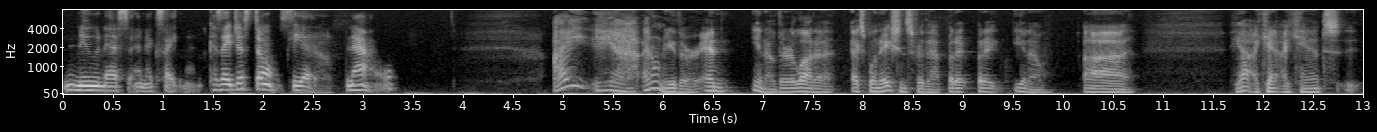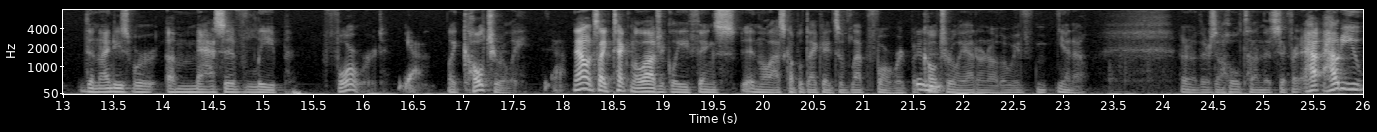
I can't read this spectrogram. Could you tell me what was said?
newness and excitement? Because I just don't see it Yeah. now. I yeah, I don't either. And you know, there are a lot of explanations for that, but I, but I, you know, uh yeah, I can't I can't the 90s were a massive leap forward. Yeah. Like culturally. Yeah. Now it's like technologically things in the last couple decades have leapt forward, but Mhm. culturally I don't know that we've, you know, I don't know, there's a whole ton that's different. How how do you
